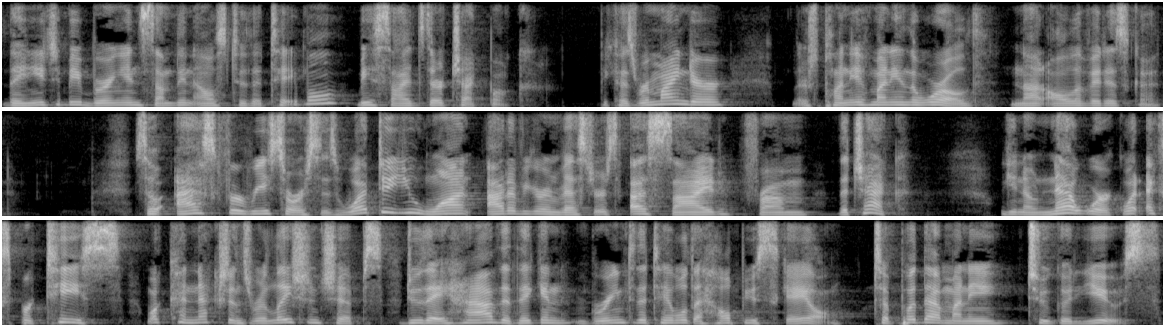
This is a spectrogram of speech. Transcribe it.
they need to be bringing something else to the table besides their checkbook. Because reminder, there's plenty of money in the world, not all of it is good. So ask for resources. What do you want out of your investors aside from the check? You know, network, what expertise, what connections, relationships do they have that they can bring to the table to help you scale, to put that money to good use?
